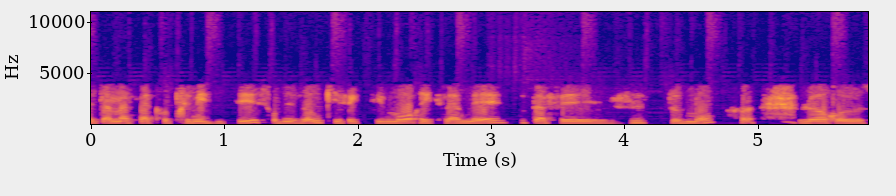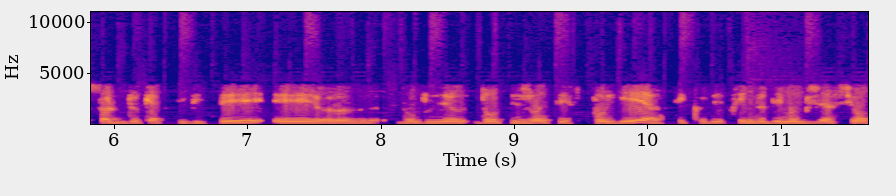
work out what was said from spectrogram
C'est un massacre prémédité sur des hommes qui effectivement réclamaient tout à fait justement leur euh, solde de captivité et euh, dont, dont, ils ont été spoliés, ainsi que des primes de démobilisation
